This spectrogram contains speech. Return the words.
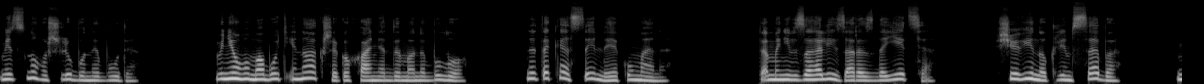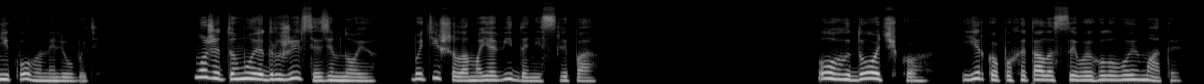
міцного шлюбу не буде. В нього, мабуть, інакше кохання до мене було, не таке сильне, як у мене. Та мені взагалі зараз здається, що він, окрім себе, нікого не любить. Може, тому й одружився зі мною, бо тішила моя відданість сліпа. Ох, дочко, гірко похитала сивою головою мати.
